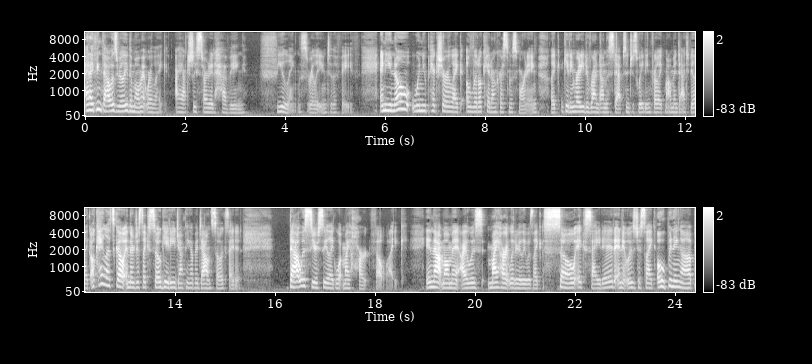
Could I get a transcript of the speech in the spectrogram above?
And I think that was really the moment where like I actually started having feelings relating to the faith. And you know, when you picture like a little kid on Christmas morning, like getting ready to run down the steps and just waiting for like mom and dad to be like, okay, let's go. And they're just like so giddy, jumping up and down, so excited. That was seriously like what my heart felt like in that moment, I was, my heart literally was like so excited. And it was just like opening up,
